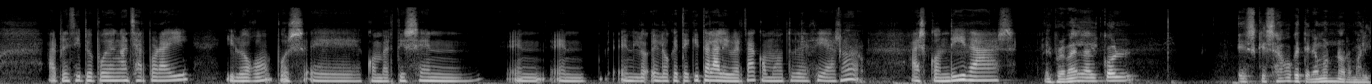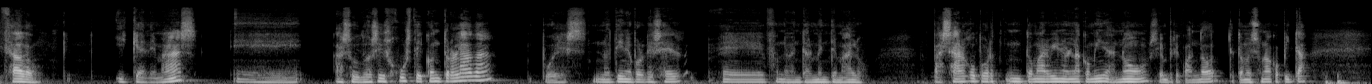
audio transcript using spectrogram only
Al principio puede enganchar por ahí y luego pues eh, convertirse en, en, en, lo, que te quita la libertad, como tú decías, ¿no? A escondidas. El problema del alcohol es que es algo que tenemos normalizado y que además eh, a su dosis justa y controlada pues no tiene por qué ser eh, fundamentalmente malo. ¿Pasa algo por tomar vino en la comida? No, siempre y cuando te tomes una copita.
